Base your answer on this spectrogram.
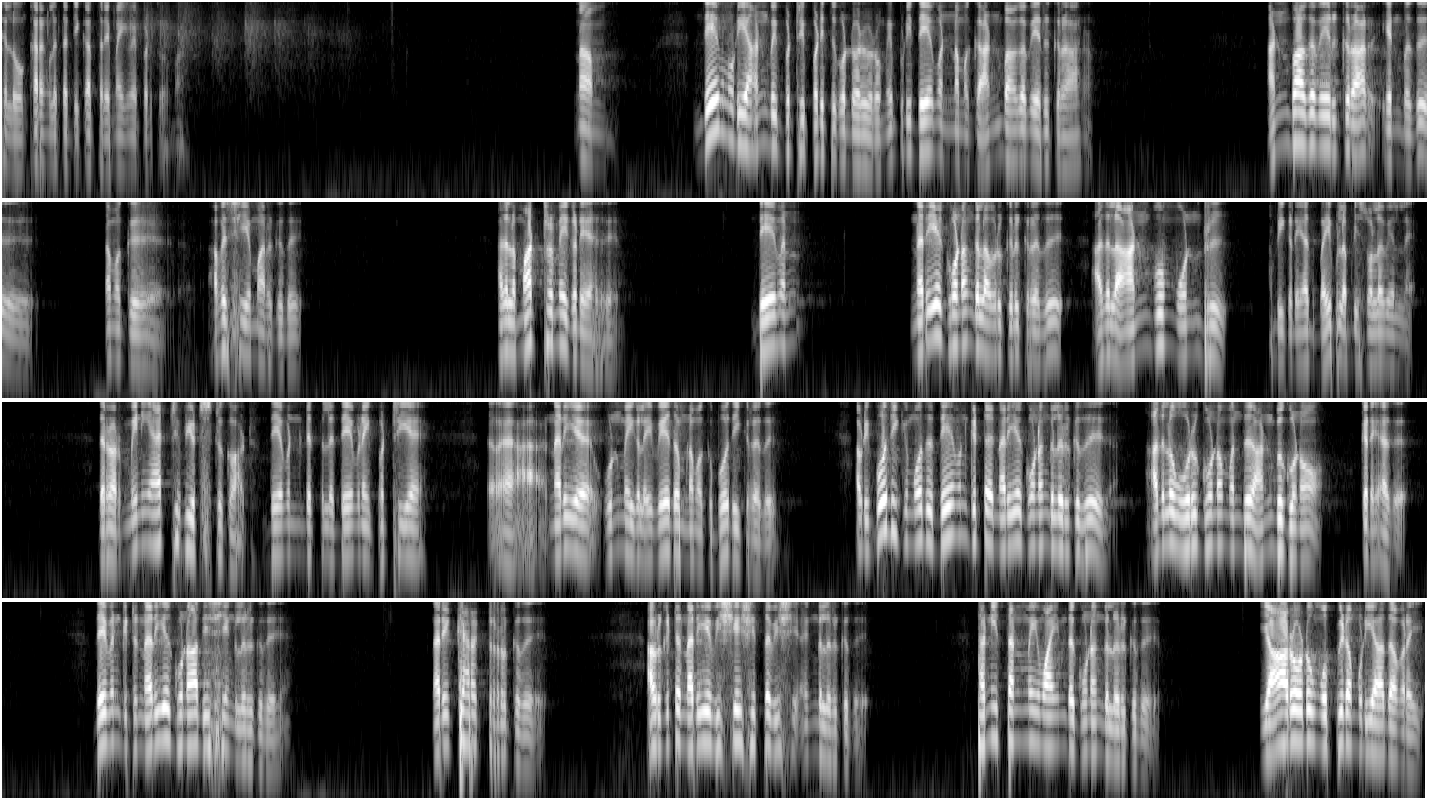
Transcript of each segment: செல்வோம் கரங்களை தட்டி கர்த்தரை மகிமைப்படுத்துவோமா? நாம் தேவனுடைய அன்பை பற்றி படித்துக் கொண்டு வருகிறோம். எப்படி தேவன் நமக்கு அன்பாகவே இருக்கிறார்? அன்பாகவே இருக்கிறார் என்பது நமக்கு அவசியமா இருக்குது. அதுல மாற்றமே கிடையாது. தேவன் நிறைய குணங்கள் அவருக்கு இருக்கிறது. அதுல அன்பும் ஒன்று. அப்படி கிடையாது. பைபிள் அப்படி சொல்லவே இல்லை. There are many attributes to God தேவனிடத்தில் தேவனை பற்றிய நிறைய உண்மைகளை வேதம் நமக்கு போதிக்கிறது. அப்படி போதிக்கும் போது தேவன்கிட்ட நிறைய குணங்கள் இருக்குது. அதில் ஒரு குணம் வந்து அன்பு குணம் கிடையாது. தேவன்கிட்ட நிறைய குணாதிசயங்கள் இருக்குது. நிறைய கேரக்டர் இருக்குது. அவர்கிட்ட நிறைய விசேஷித்த விஷயங்கள் இருக்குது. தனித்தன்மை வாய்ந்த குணங்கள் இருக்குது. யாரோடும் ஒப்பிட முடியாத அவரை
